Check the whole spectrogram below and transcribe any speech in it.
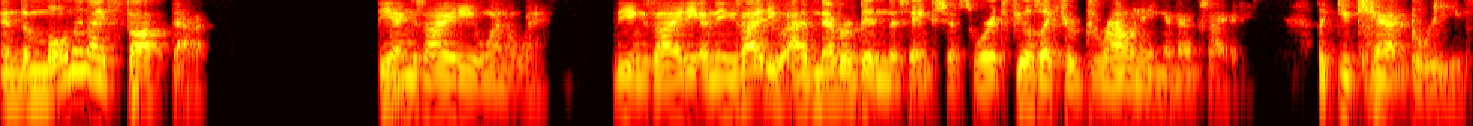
And the moment I thought that, the anxiety went away. The anxiety and the anxiety, I've never been this anxious where it feels like you're drowning in anxiety like you can't breathe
